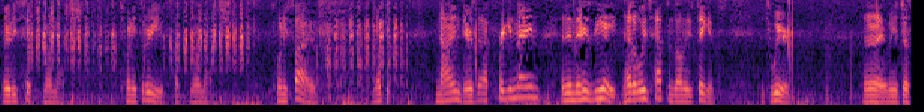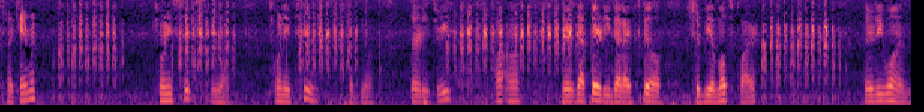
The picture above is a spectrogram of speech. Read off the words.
36, no match. 23, fuck no match. 25, nope. 9, there's that friggin' 9. And then there's the 8. That always happens on these tickets. It's weird. Alright, let me adjust my camera. 26, no. 22, fuck no. 33, uh-uh. There's that 30 that I fill should be a multiplier. 31.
